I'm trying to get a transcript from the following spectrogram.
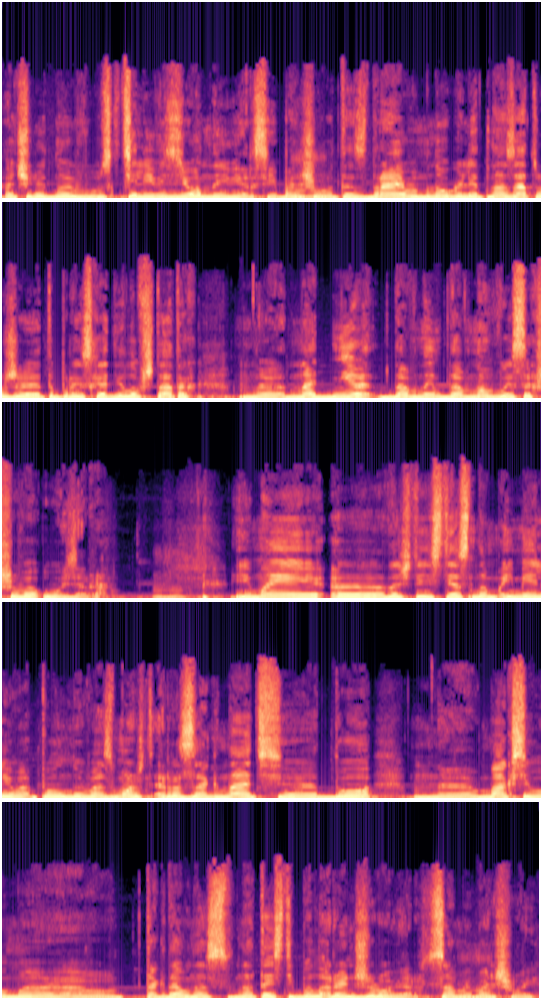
очередной выпуск телевизионной версии большого тест-драйва. Много лет назад уже это происходило в Штатах э, на дне давным-давно высохшего озера. И мы, э, значит, естественно, имели полную возможность разогнать э, до э, максимума. Тогда у нас на тесте был Range Rover, самый большой.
